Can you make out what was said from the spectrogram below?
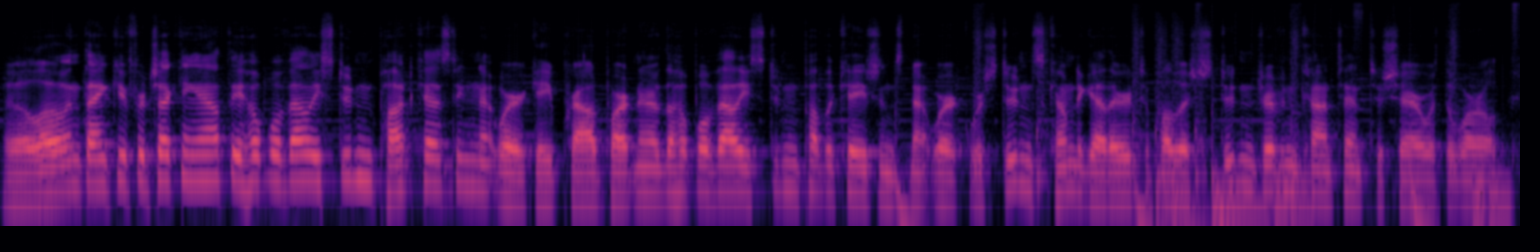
Hello, and thank you for checking out the Hopewell Valley Student Podcasting Network, a proud partner of the Hopewell Valley Student Publications Network, where students come together to publish student driven content to share with the world.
